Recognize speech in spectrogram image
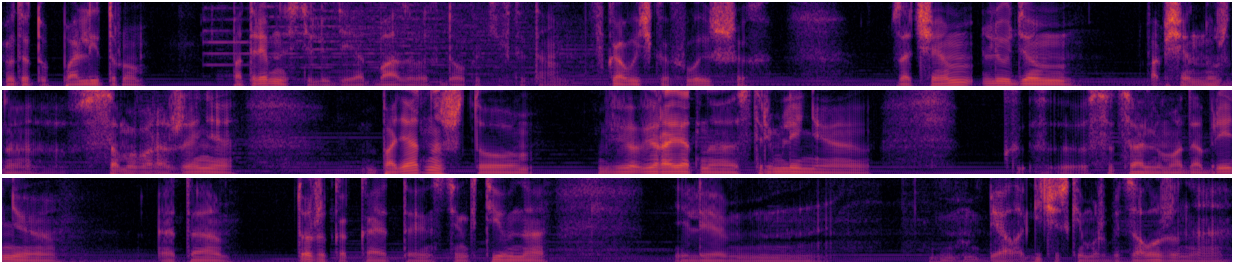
вот эту палитру потребностей людей от базовых до каких-то там, в кавычках, высших. Зачем людям вообще нужно самовыражение? Понятно, что вероятно, стремление к э, социальному одобрению — это тоже какая-то инстинктивно или биологически, может быть, заложенное,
